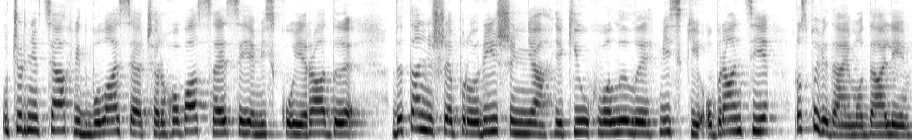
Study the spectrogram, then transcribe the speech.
У Чернівцях відбулася чергова сесія міської ради. Детальніше про рішення, які ухвалили міські обранці, розповідаємо далі.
